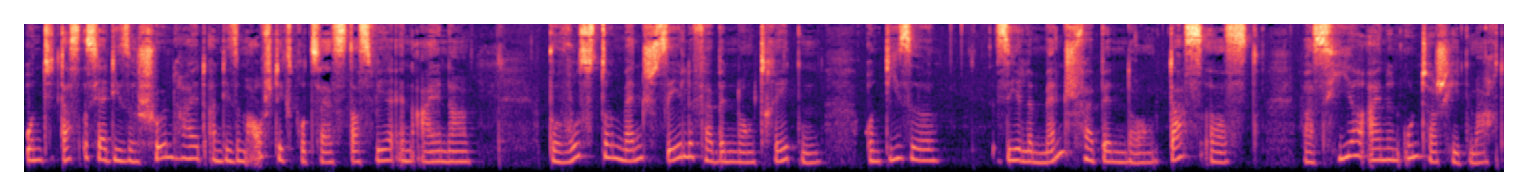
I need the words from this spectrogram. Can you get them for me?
Und das ist ja diese Schönheit an diesem Aufstiegsprozess, dass wir in eine bewusste Mensch-Seele-Verbindung treten. Und diese Seele-Mensch-Verbindung, das ist, was hier einen Unterschied macht,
